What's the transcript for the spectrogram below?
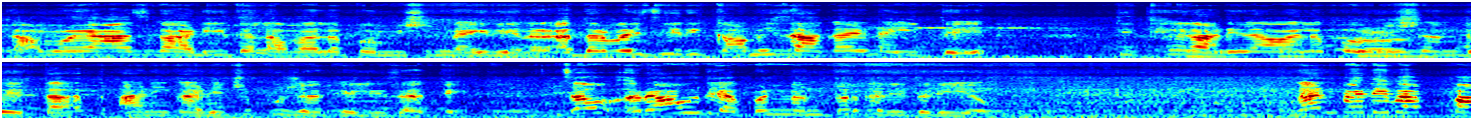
त्यामुळे आज गाडी इथे लावायला परमिशन नाही देणार. अदरवाईज ही रिकामी जागा आहे ना इथे. तिथे गाडी लावायला परमिशन देतात आणि गाडीची पूजा केली जाते. जाऊ राहू दे आपण नंतर कधीतरी येऊ. गणपती बाप्पा!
